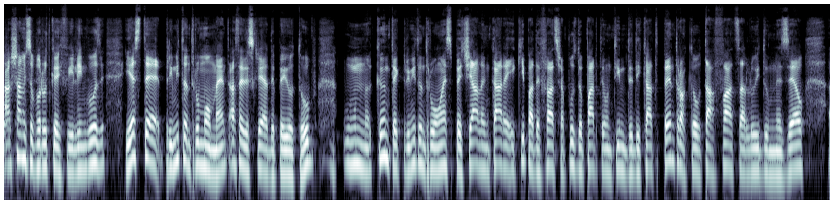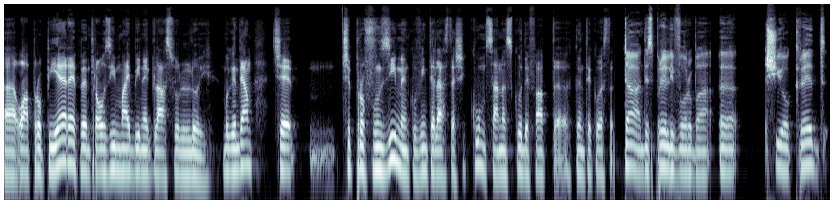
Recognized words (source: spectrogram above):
așa mi s-a părut că e feeling-ul. Este primit într-un moment, asta e descrierea de pe YouTube, un cântec primit într-un moment special în care echipa de frați și-a pus deoparte un timp dedicat pentru a căuta fața lui Dumnezeu, uh, o apropiere pentru a auzi mai bine glasul lui. Mă gândeam ce ce profunzime în cuvintele astea și cum s-a născut de fapt uh, cântecul ăsta. Da, despre el e vorba uh, și eu cred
